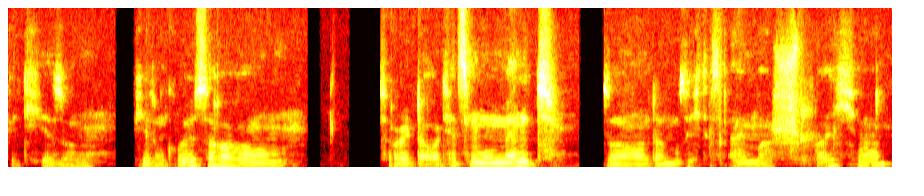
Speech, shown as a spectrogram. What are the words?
Geht hier so ein, hier so ein größerer Raum. Sorry, dauert jetzt einen Moment. So, dann muss ich das einmal speichern.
